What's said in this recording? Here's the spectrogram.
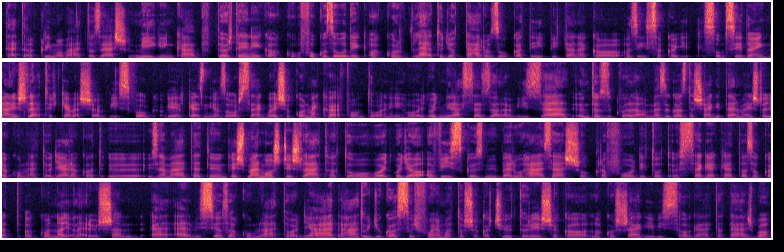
tehát a klímaváltozás még inkább történik, akkor fokozódik, akkor lehet, hogy ott tározókat építenek a, az éjszakai szomszédainknál, és lehet, hogy kevesebb víz fog érkezni az országba, és akkor meg kell fontolni, hogy, hogy mi lesz ezzel a vízzel. Öntözzük vele a mezőgazdasági termelést, vagy akkumulátorgyárakat ő, üzemeltetünk, és már most is látható, hogy, hogy a, a vízközmű beruházásokra fordított összegeket, azokat akkor nagyon erősen el, elviszi az akkumulátorgyár. Hát tudjuk azt, hogy folyamatosak a csőtörések a lakossági visszolgáltatásba,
